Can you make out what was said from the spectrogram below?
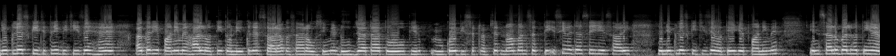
न्यूक्लियस की जितनी भी चीज़ें हैं, अगर ये पानी में हल होती तो न्यूक्लियस सारा का सारा उसी में डूब जाता तो फिर कोई भी स्ट्रक्चर ना बन सकती। इसी वजह से ये सारी जो न्यूक्लियस की चीज़ें होती हैं, ये पानी में इंसॉल्युबल होती हैं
